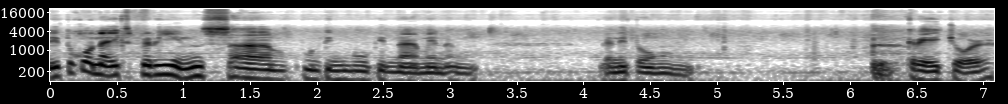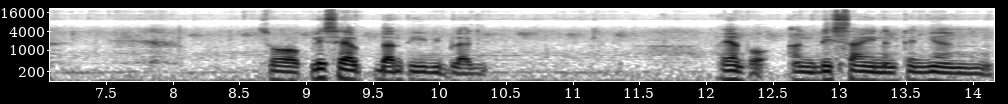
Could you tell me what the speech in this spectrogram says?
dito ko na-experience sa munting bukid namin ng ganitong creature. So, please help Dan TV Vlog. Ayan po, ang design ng kanyang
